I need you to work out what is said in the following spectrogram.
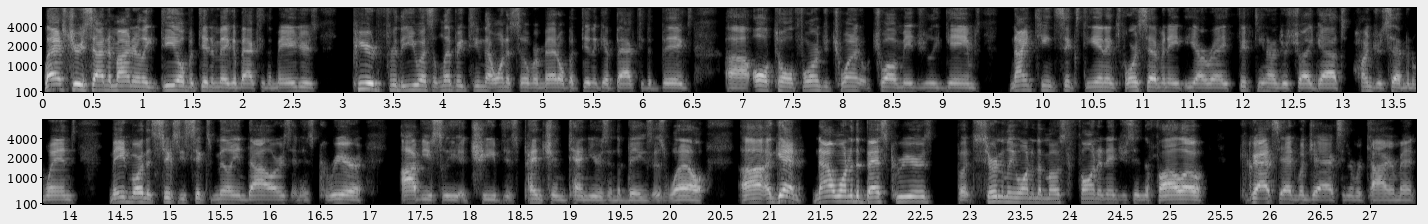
Last year he signed a minor league deal, but didn't make it back to the majors. Appeared for the U.S. Olympic team that won a silver medal, but didn't get back to the bigs. Uh, all told, 412 major league games, 1960 innings, 478 ERA, 1,500 strikeouts, 107 wins, made more than $66 million in his career. Obviously, achieved his pension 10 years in the bigs as well. Uh, again, not one of the best careers, but certainly one of the most fun and interesting to follow. Congrats to Edwin Jackson in retirement.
